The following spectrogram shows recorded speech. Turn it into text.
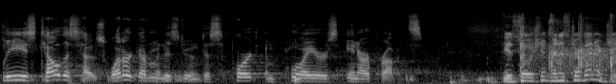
please tell this House what our government is doing to support employers in our province? The Associate Minister of Energy.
